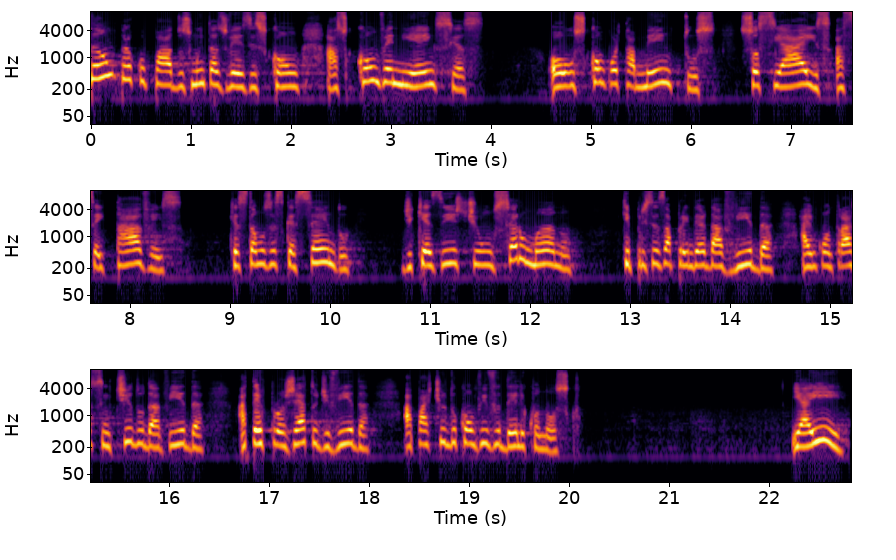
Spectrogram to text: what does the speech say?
tão preocupados muitas vezes com as conveniências ou os comportamentos sociais aceitáveis que estamos esquecendo de que existe um ser humano que precisa aprender da vida, a encontrar sentido da vida, a ter projeto de vida a partir do convívio dele conosco. E aí,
